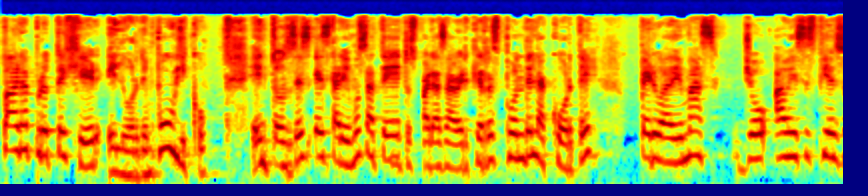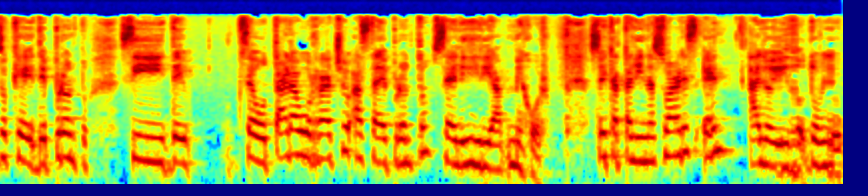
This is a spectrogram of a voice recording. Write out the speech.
para proteger el orden público. Entonces estaremos atentos para saber qué responde la Corte, pero además yo a veces pienso que de pronto, si de se votara borracho, hasta de pronto se elegiría mejor. Soy Catalina Suárez en Al Oído W.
